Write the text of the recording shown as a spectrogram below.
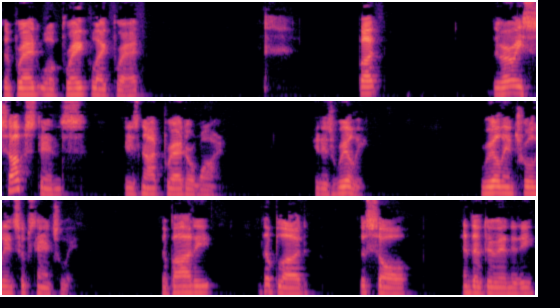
The bread will break like bread. But the very substance is not bread or wine. It is really really and truly and substantially, the body, the blood, the soul, and the divinity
